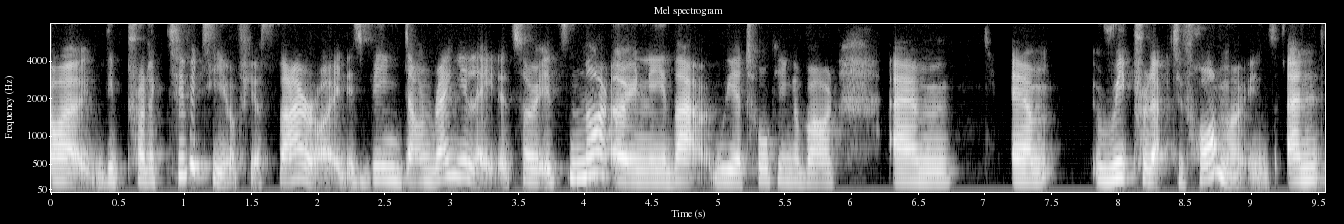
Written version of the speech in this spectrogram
or uh, the productivity of your thyroid is being downregulated. So it's not only that we are talking about um, um, reproductive hormones. And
